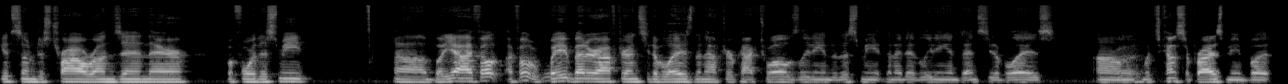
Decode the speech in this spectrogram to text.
get some just trial runs in there before this meet. Uh, but yeah, I felt I felt way better after NCAA's than after Pac-12s leading into this meet than I did leading into NCAA's, um, Right. which kind of surprised me. But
